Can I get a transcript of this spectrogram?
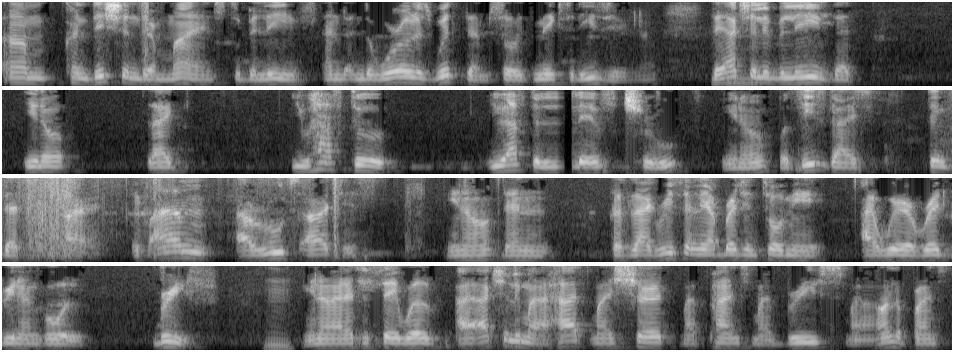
um, condition their minds to believe, and, and the world is with them, so it makes it easier. You know, they mm-hmm. actually believe that, you know, like you have to, you have to live true. You know, but these guys think that all right, if I'm a roots artist, you know, then because like recently, a brethren told me I wear red, green, and gold brief. Mm. You know, and I had to say, well, I actually my hat, my shirt, my pants, my briefs, my underpants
